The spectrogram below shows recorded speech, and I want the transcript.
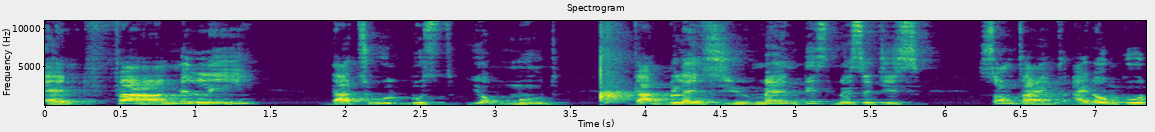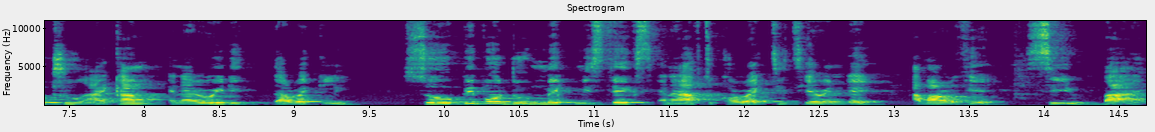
and family, that will boost your mood. God bless you, man. These messages, sometimes I don't go through, I come and I read it directly. So people do make mistakes and I have to correct it here and there. I'm out of here. See you. Bye.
